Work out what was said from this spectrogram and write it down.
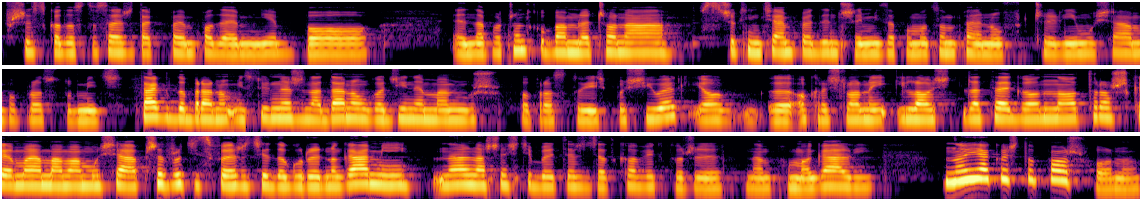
wszystko dostosować, że tak powiem, pode mnie, bo na początku byłam leczona wstrzyknięciami pojedynczymi za pomocą penów, czyli musiałam po prostu mieć tak dobraną insulinę, że na daną godzinę mam już po prostu jeść posiłek i o e, określonej ilości. Dlatego no, troszkę moja mama musiała przewrócić swoje życie do góry nogami, no ale na szczęście byli też dziadkowie, którzy nam pomagali. No i jakoś to poszło. No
